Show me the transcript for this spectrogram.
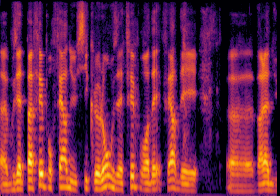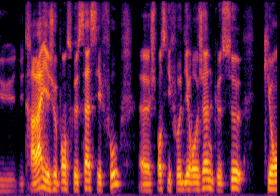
Euh, vous n'êtes pas fait pour faire du cycle long, vous êtes fait pour faire des, voilà, du, du, travail. Et je pense que ça, c'est faux. je pense qu'il faut dire aux jeunes que ceux qui ont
